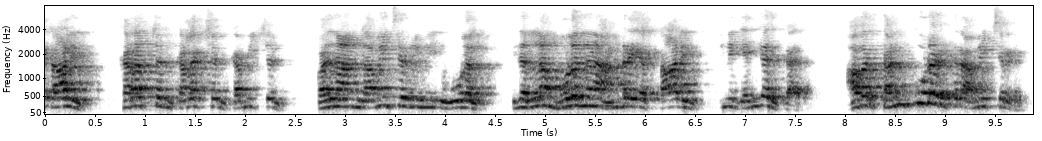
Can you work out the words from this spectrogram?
ஸ்டாலின் கரப்ஷன் கலெக்ஷன் கமிஷன் பதினான்கு அமைச்சர்கள் மீது ஊழல் இதெல்லாம் முழங்கின அன்றைய ஸ்டாலின் இன்னைக்கு எங்க இருக்காரு? அவர் தன் கூட இருக்கிற அமைச்சர்கள்.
